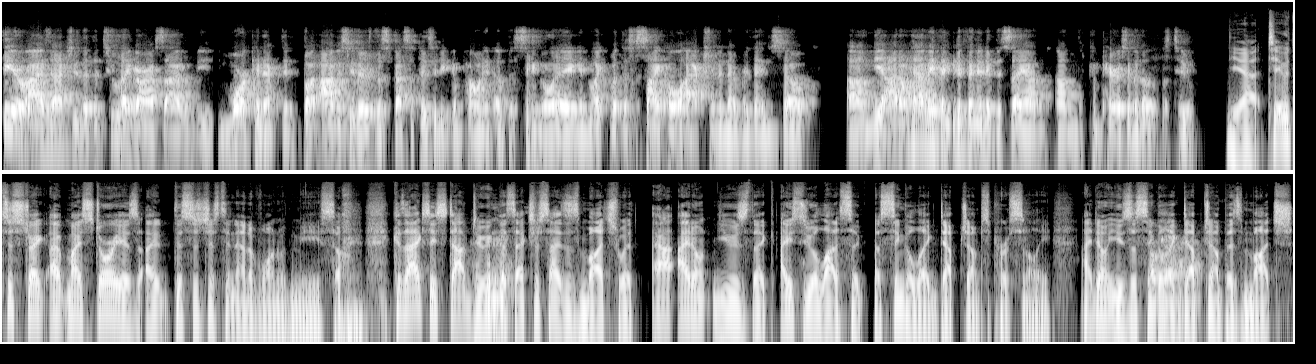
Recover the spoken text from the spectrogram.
theorize actually that the two leg rsi would be more connected but obviously there's the specificity component of the single leg and like with the cycle action and everything so um, yeah i don't have anything definitive to say on on the comparison of those two Yeah, to, it just strike. I, my story is, I this is just an end of one with me. So, because I actually stopped doing this exercise as much. With I, I don't use like I used to do a lot of si- a single leg depth jumps personally. I don't use a single leg depth jump as much.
